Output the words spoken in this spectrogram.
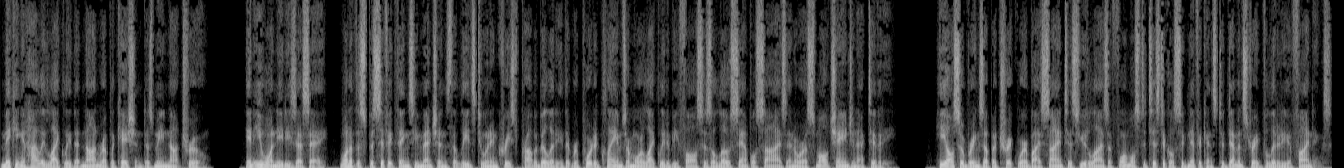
making it highly likely that non replication does mean not true. In Ioannidis' essay, one of the specific things he mentions that leads to an increased probability that reported claims are more likely to be false is a low sample size and or a small change in activity. He also brings up a trick whereby scientists utilize a formal statistical significance to demonstrate validity of findings.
